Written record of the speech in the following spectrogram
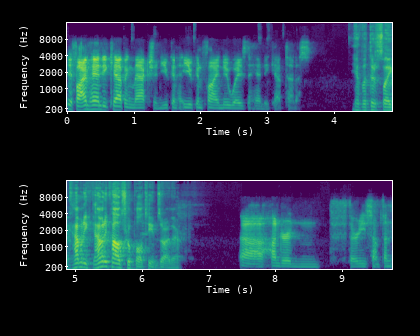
If I'm handicapping MACtion, you can you can find new ways to handicap tennis. Yeah, but there's like how many how many college football teams are there? Uh, 130 something.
